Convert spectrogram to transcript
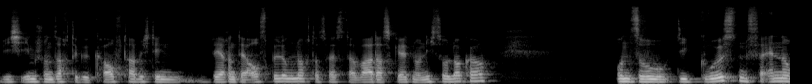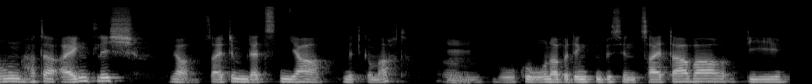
Wie ich eben schon sagte, gekauft habe ich den während der Ausbildung noch. Das heißt, da war das Geld noch nicht so locker. Und so die größten Veränderungen hat er eigentlich ja, seit dem letzten Jahr mitgemacht, Mhm. ähm, wo Corona-bedingt ein bisschen Zeit da war, die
